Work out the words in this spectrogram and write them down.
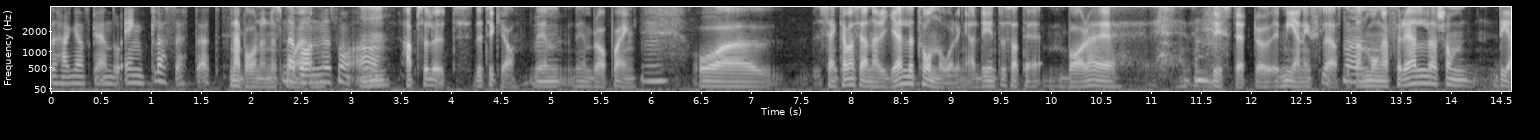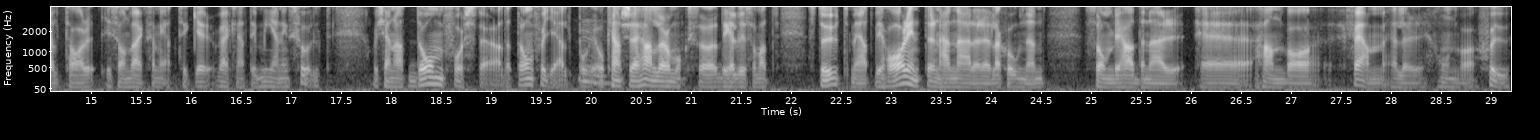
det här ganska ändå enkla sättet. när barnen är små. När barnen är små. Ja. Mm, absolut, det tycker jag. Det är en, Mm. det är en bra poäng. Mm. Och eh, sen kan man säga när det gäller tonåringar, det är inte så att det bara är dystert och meningslöst Nej. utan många föräldrar som deltar i sån verksamhet tycker verkligen att det är meningsfullt och känner att de får stöd, att de får hjälp och, Mm. och kanske handlar det om också delvis om att stå ut med att vi har inte den här nära relationen som vi hade när eh, han var fem eller hon var sju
